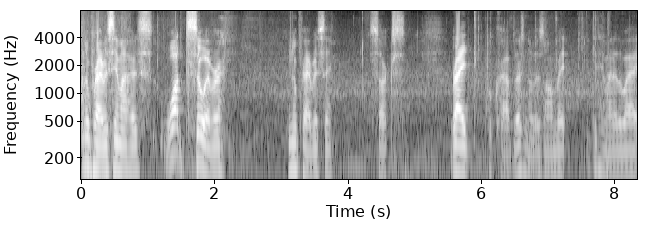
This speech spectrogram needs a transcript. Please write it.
No privacy in my house whatsoever. No privacy. Sucks. Right. Oh crap, there's another zombie. Get him out of the way.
